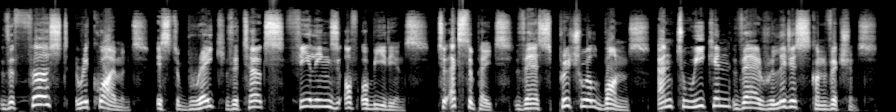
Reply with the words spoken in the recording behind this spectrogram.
The first requirement is to break the Turks' feelings of obedience, to extirpate their spiritual bonds, and to weaken their religious convictions.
